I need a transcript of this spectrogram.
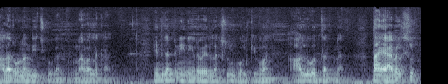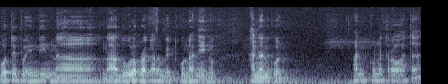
అలా రుణం తీర్చుకోగలను. నా వల్ల కాదు. ఎందుకంటే నేను ఇరవై ఐదు లక్షలు ఇంకోళ్ళకి ఇవ్వాలి. వాళ్ళు వద్దంటున్నారు. నా యాభై లక్షలు పోతే పోయింది నా నా దూల ప్రకారం పెట్టుకున్నా నేను అని అనుకోండి అనుకున్న తర్వాత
